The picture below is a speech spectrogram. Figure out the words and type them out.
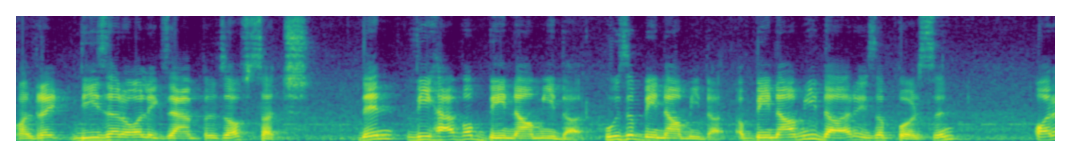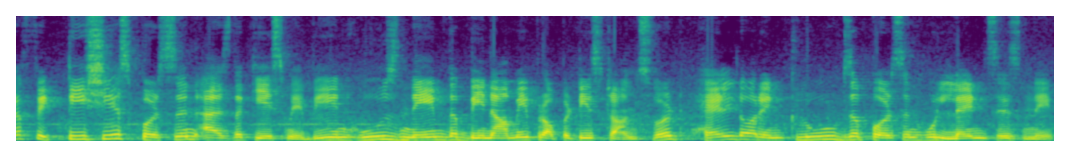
All right these are all examples of such then we have a Benamidar. Who is a Benamidar? A Benamidar is a person or a fictitious person as the case may be in whose name the Benami property is transferred, held or includes a person who lends his name.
